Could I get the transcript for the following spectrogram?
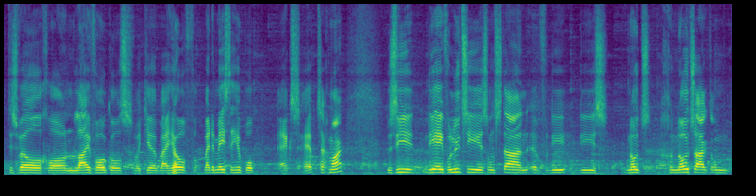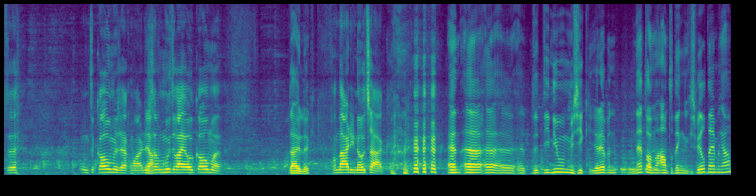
Het is wel gewoon live vocals. Wat je bij, heel, bij de meeste hip-hop acts hebt, zeg maar. Dus die, die evolutie is ontstaan. eh, Die, die is nood, genoodzaakt om te, om te komen, zeg maar. Dus Ja. dan moeten wij ook komen. Duidelijk. Vandaar die noodzaak. En eh, eh, eh, de- die nieuwe muziek, jullie hebben net al een aantal dingen gespeeld, neem ik aan.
